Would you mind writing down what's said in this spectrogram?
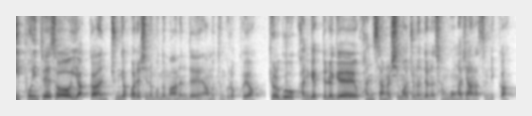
이 포인트에서 약간 충격받으시는 분도 많은데 아무튼 그렇고요. 결국 관객들에게 환상을 심어주는 데는 성공하지 않았습니까?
